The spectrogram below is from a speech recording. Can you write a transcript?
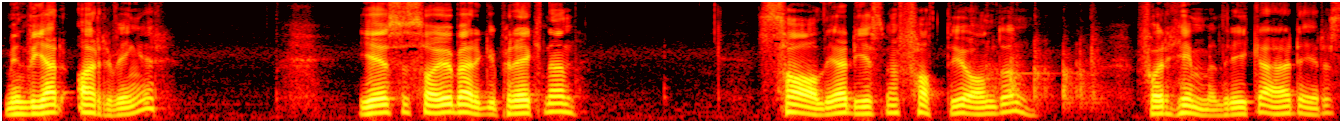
Men vi er arvinger. Jesus sa jo i bergprekenen Salige er de som er fattige i ånden, for himmelriket er deres.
